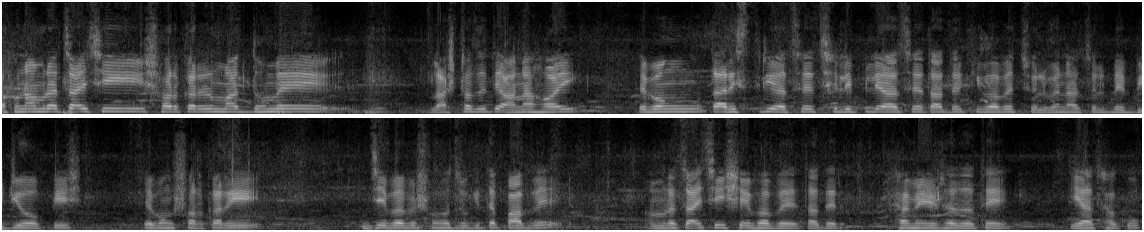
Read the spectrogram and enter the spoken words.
এখন আমরা চাইছি সরকারের মাধ্যমে লাশটা যদি আনা হয় এবং তার স্ত্রী আছে, ছেলেপিলে আছে, তাদের কীভাবে চলবে, না চলবে, বিডিও অফিস এবং সরকারি যেভাবে সহযোগিতা পাবে, আমরা চাইছি সেভাবে তাদের ফ্যামিলিটা যাতে ইয়া থাকুক।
